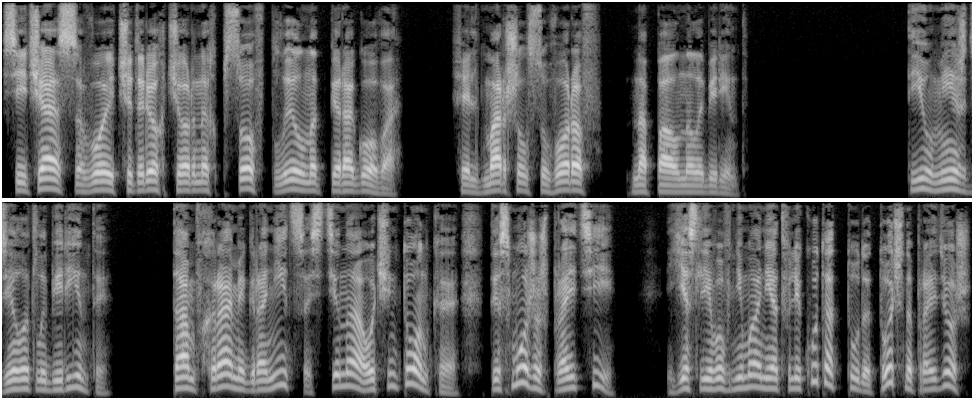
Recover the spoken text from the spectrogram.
Сейчас вой четырех черных псов плыл над Пирогова. Фельдмаршал Суворов напал на лабиринт. Ты умеешь делать лабиринты. Там в храме граница, стена очень тонкая. Ты сможешь пройти. Если его внимание отвлекут оттуда, точно пройдешь.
